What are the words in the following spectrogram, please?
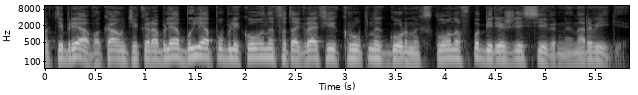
октября в аккаунте корабля были опубликованы фотографии крупных горных склонов побережья Северной Норвегии.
